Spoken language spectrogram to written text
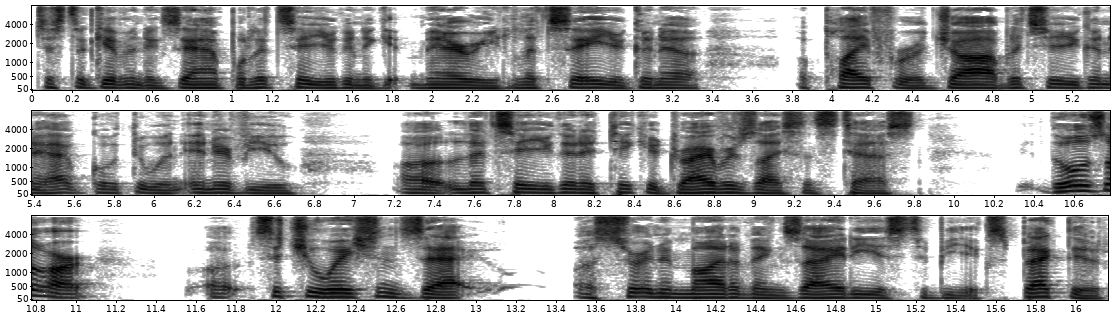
just to give an example, let's say you're going to get married. Let's say you're going to apply for a job. Let's say you're going to go through an interview. Uh, let's say you're going to take your driver's license test. Those are uh, situations that a certain amount of anxiety is to be expected.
